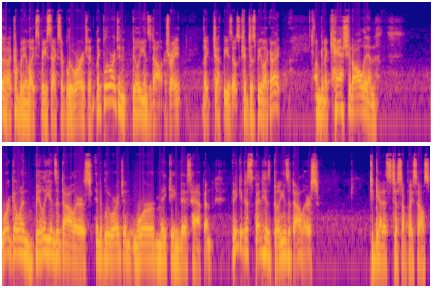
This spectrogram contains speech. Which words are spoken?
uh, a company like SpaceX or Blue Origin, like Blue Origin, billions of dollars, right? Like Jeff Bezos could just be like, all right, I'm going to cash it all in. We're going billions of dollars into Blue Origin. We're making this happen. And he could just spend his billions of dollars to get us to someplace else.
